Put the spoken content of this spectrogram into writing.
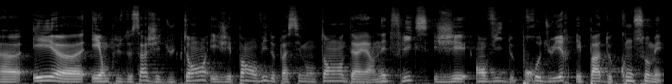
Euh, euh, et, en plus de ça, j'ai du temps et j'ai pas envie de passer mon temps derrière Netflix. J'ai envie de produire et pas de consommer.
